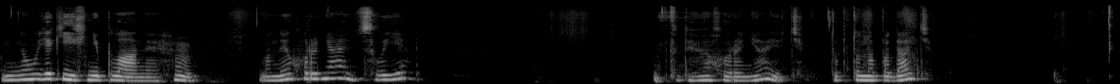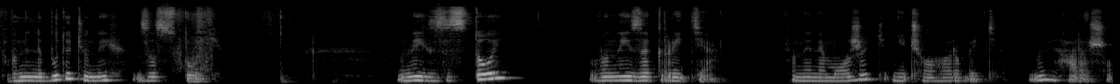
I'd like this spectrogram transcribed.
Ну, які їхні плани? Хм. Вони охороняють своє. Вони охороняють. Тобто нападать, вони не будуть у них застой. У них застой, вони закриті. Вони не можуть нічого робити. Ну і хорошо.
